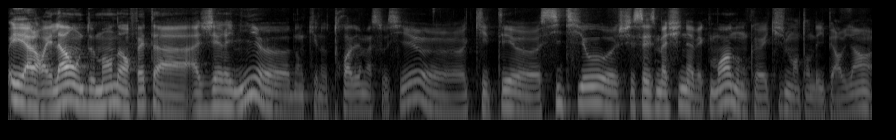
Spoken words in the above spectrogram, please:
Et alors, et là, on demande en fait à, Jérémy, euh, donc qui est notre troisième associé, euh, qui était euh, CTO chez Sales Machine avec moi, donc avec qui je m'entendais hyper bien,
